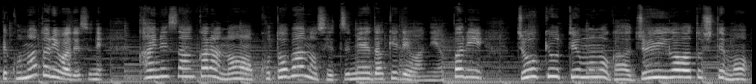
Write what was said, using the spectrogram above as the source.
でこの辺りはですね飼い主さんからの言葉の説明だけではねやっぱり状況っていうものが獣医側としても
